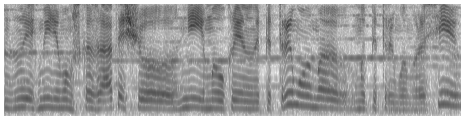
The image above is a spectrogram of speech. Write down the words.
ну, як мінімум, сказати, що ні, ми Україну не підтримуємо, ми підтримуємо Росію.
